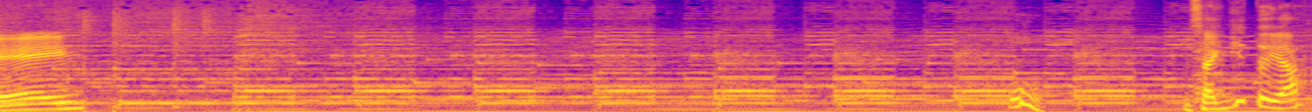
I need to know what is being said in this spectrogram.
Oke. Uh, bisa gitu ya?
